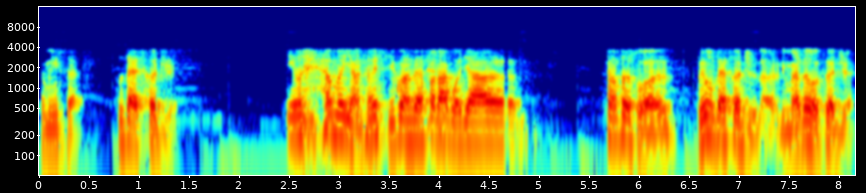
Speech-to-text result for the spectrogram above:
什么意思？自带厕纸，因为 他们养成习惯，在发达国家上厕所不用带厕纸的，里面都有厕纸。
